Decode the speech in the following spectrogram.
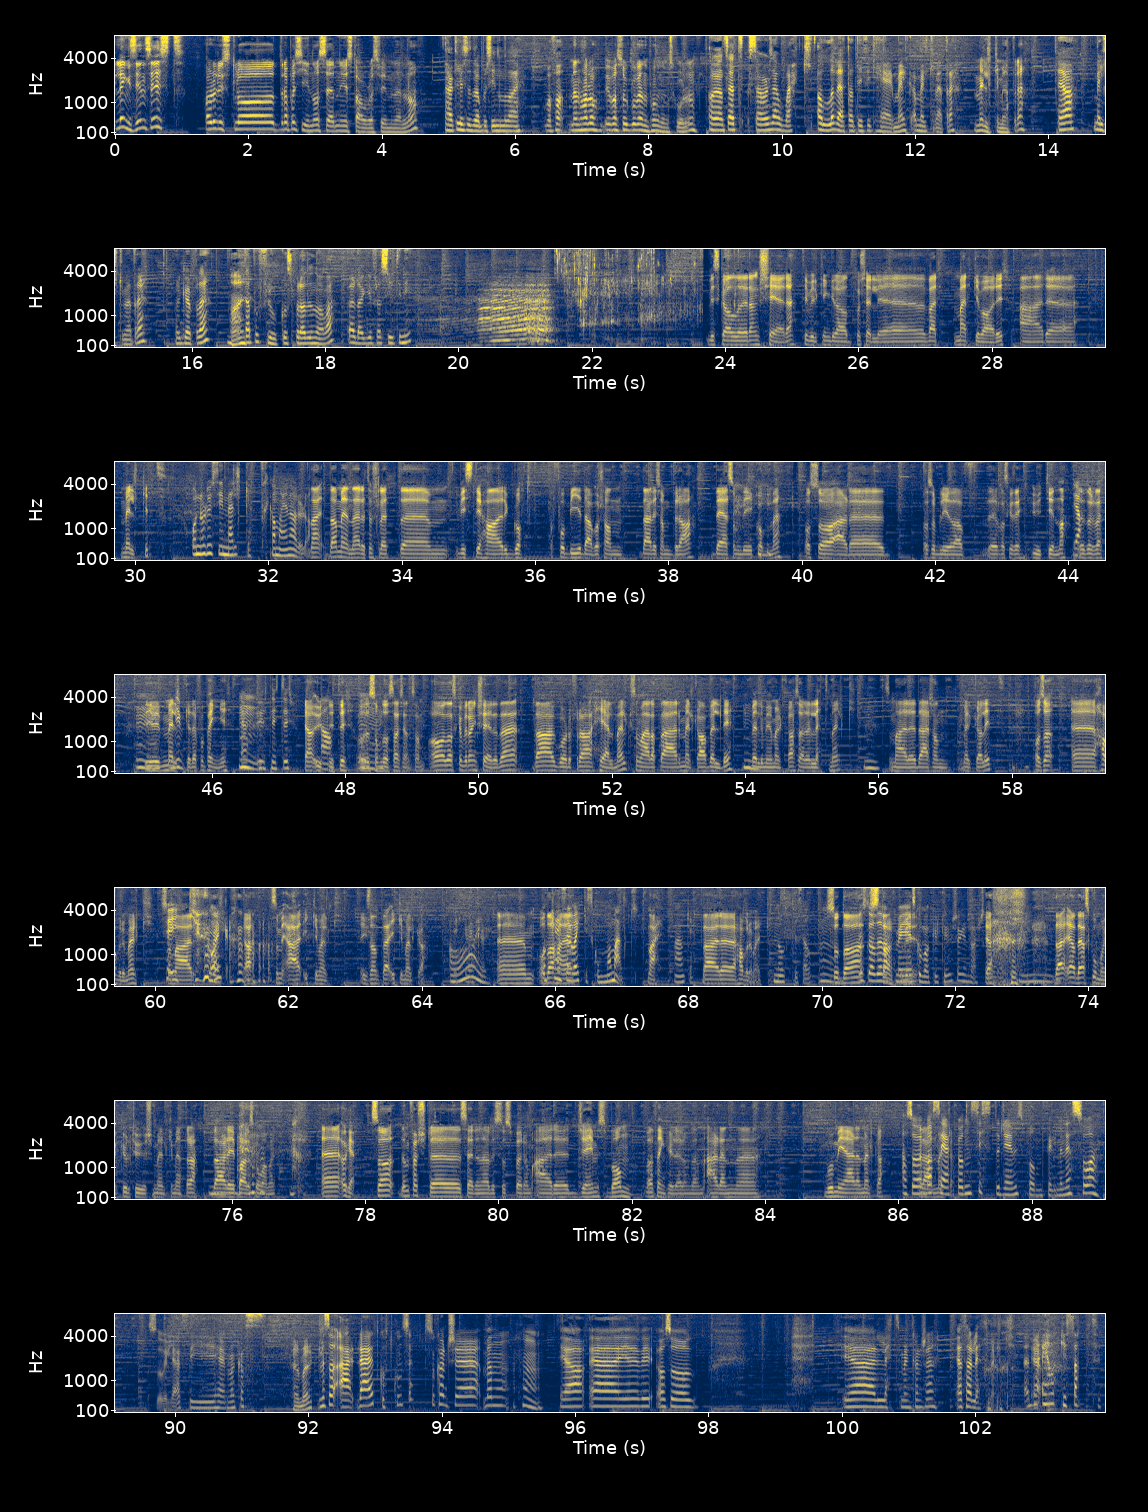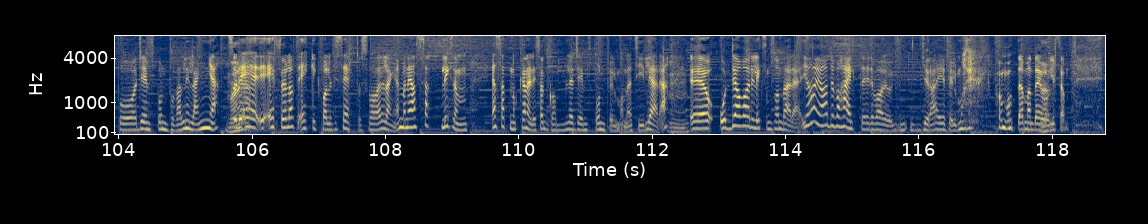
lenge siden sist. Har du lyst til å dra på kino og se den nye Star Wars-filmen eller noe? Jeg har ikke lyst til å dra på kino med deg. Hva faen? Men hallo, vi var så gode venner på ungdomsskolen. Og uansett, Star Wars er wack. Alle vet at de fikk helmelk av melkemeteret. Melkemeteret? Ja, melkemeteret. Har du ikke hørt på det? Nei. Det er på frokost på Radio Nova. Hverdager fra syv til ni. Vi skal rangere til hvilken grad forskjellige merkevarer er eh, melket. Og når du sier melket, hva mener du da? Nei, da mener jeg rett og slett eh, hvis de har gått forbi der hvor sånn Det er liksom bra, det som de kommer med, og så er det Og så blir det da eh, hva skal jeg si uttynna, Ja. rett og slett. Mm. De melker det for penger. Ja, Mm. utnytter. Ja, utnytter, og, Mm. som det også er kjent som. Og da skal vi rangere det. Da går det fra helmelk, som er at det er melka veldig, Mm. veldig mye melka, så er det lettmelk, Mm. som er, det er sånn melka litt. Og så eh, havremelk, som er, ja, som er ikke melk. Ikke sant? Det er ikke melka. Oi. Um, og Ok, da Så det jeg var ikke skummamelk? Nei, Ah, ok. det er eh, havremelk. Note to self. Mm. Så da Hvis du hadde vært starter med i vi Skumma kultur, så kunne du vært Ja. skumma. det er, Ja, det er skumma kultursmelkemeter, da. Da er de bare skumma melk. Eh, OK, så den første serien jeg har lyst til å spørre om, er eh, James Bond. Hva tenker dere om den? Er den eh, Hvor mye er den melka? Altså, Eller er den basert på den siste James Bond-filmen jeg så, så vil jeg si helmelk, ass. Helmelk? Men så er det er et godt konsept, så kanskje Men hm, ja, jeg, jeg vil Altså Jeg er Lettmelk, kanskje. Jeg tar lettmelk. Ja. Jeg har ikke sett på James Bond på veldig lenge, så Nei. det er, jeg føler at jeg ikke er kvalifisert til å svare lenger. Men jeg har sett, liksom, jeg har sett noen av disse gamle James Bond-filmene tidligere. Mm. Uh, og da var det liksom sånn der Ja ja, det var helt Det var jo greie filmer, på en måte, men det er jo liksom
